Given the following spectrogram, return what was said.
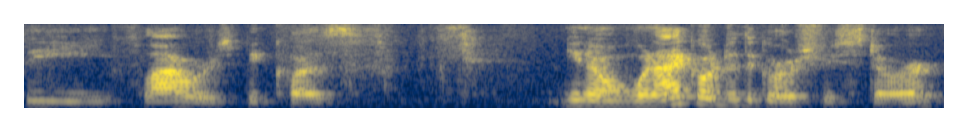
the flowers because, you know, when I go to the grocery store,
